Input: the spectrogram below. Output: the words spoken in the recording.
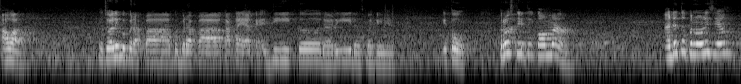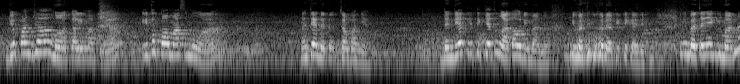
awal. Kecuali beberapa beberapa kata ya kayak di ke dari dan sebagainya itu. Terus titik koma. Ada tuh penulis yang dia panjang banget kalimatnya. Itu koma semua. Nanti ada tuh contohnya. Dan dia titiknya tuh nggak tahu di mana. Tiba-tiba udah titik aja. Ini bacanya gimana?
